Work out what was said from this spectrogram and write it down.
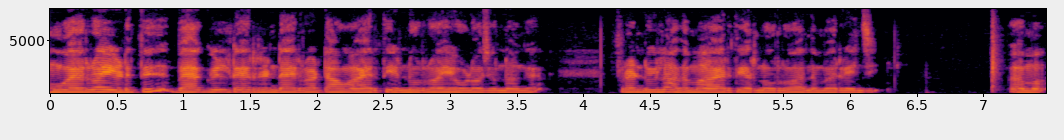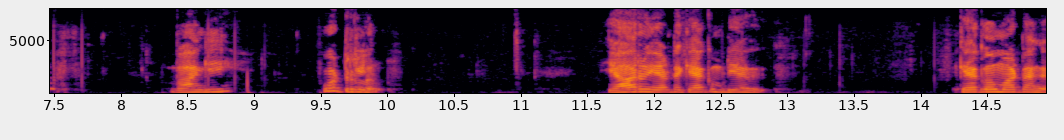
மூவாயிரம் ரூபாய் எடுத்து பேக் வீல் டயர் ரெண்டாயிரரூவா டாவும் ஆயிரத்தி எண்ணூறுரூவாயோ எவ்வளோ சொன்னாங்க. ஃப்ரண்ட் வீலும் அந்த மாதிரி ஆயிரத்தி இரநூறுவா அந்த மாதிரி ரேஞ்சு ஆமாம் வாங்கி போட்டுடலாம். யாரும் என்கிட்ட கேட்க முடியாது. கேட்கவும் மாட்டாங்க.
